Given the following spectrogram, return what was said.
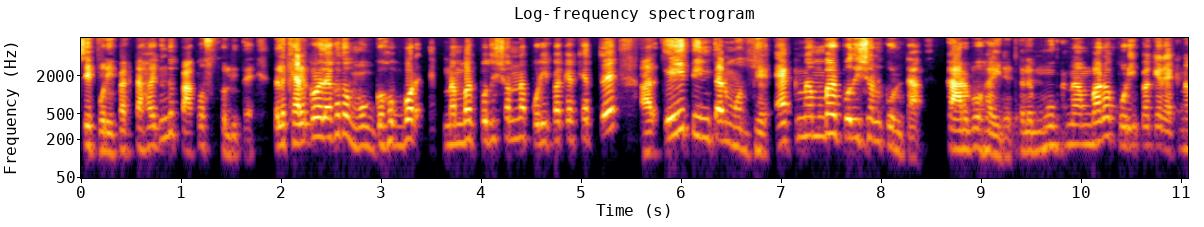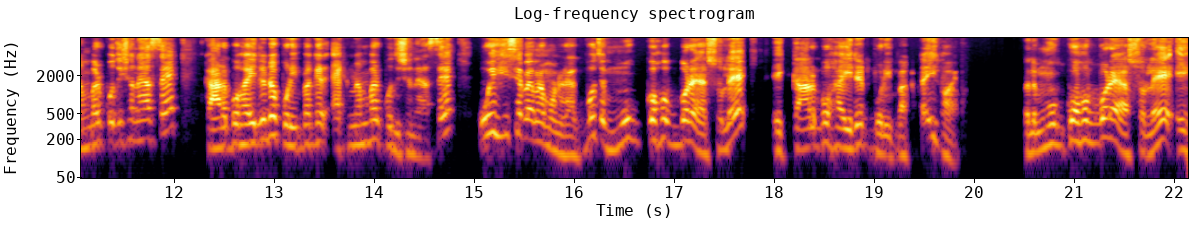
সেই পরিপাকটা হয় কিন্তু পাকস্থলিতে। তাহলে খেয়াল করে দেখো তো মুখ গহ্বর এক নাম্বার পজিশন না পরিপাকের ক্ষেত্রে? আর এই তিনটার মধ্যে এক নাম্বার পজিশন কোনটা? কার্বোহাইড্রেট তাহলে মুখ নাম্বারও পরিপাকের এক নাম্বার পজিশনে আছে কার্বোহাইড্রেটও পরিপাকের এক নাম্বার পজিশনে আছে। ওই হিসেবে আমরা মনে রাখব যে মুখ গহ্বরে আসলে এই কার্বোহাইড্রেট পরিপাকটাই হয়। তাহলে মুখ গহ্বরে আসলে এই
